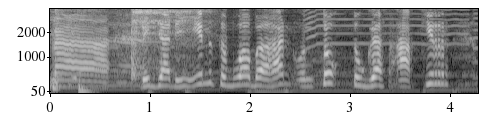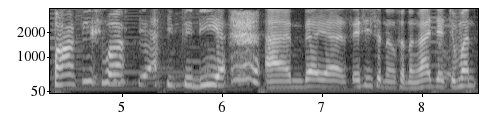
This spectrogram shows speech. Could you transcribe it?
Nah, dijadiin sebuah bahan untuk tugas akhir mahasiswa. ya itu dia. Anda ya saya sih seneng-seneng aja. Cuman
